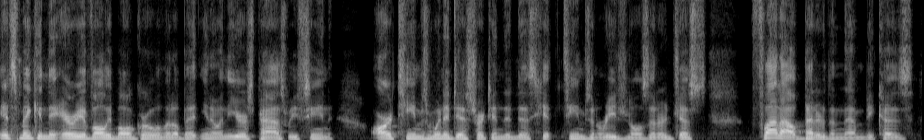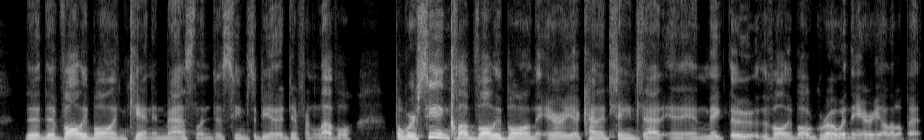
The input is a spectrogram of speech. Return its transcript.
it's making the area volleyball grow a little bit. You know, in the years past, we've seen our teams win a district and then just hit teams and regionals that are just flat out better than them because the the volleyball in Canton and Massillon just seems to be at a different level. But we're seeing club volleyball in the area kind of change that and, and make the, the volleyball grow in the area a little bit.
